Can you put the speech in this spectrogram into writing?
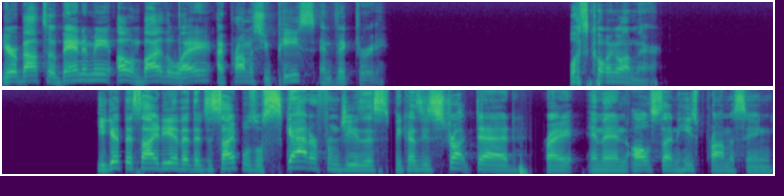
You're about to abandon me. Oh, and by the way, I promise you peace and victory. What's going on there? You get this idea that the disciples will scatter from Jesus because he's struck dead, right? And then all of a sudden he's promising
